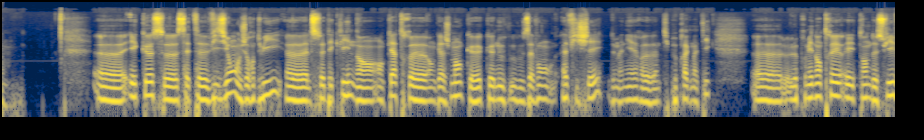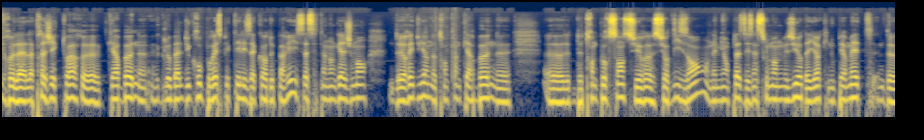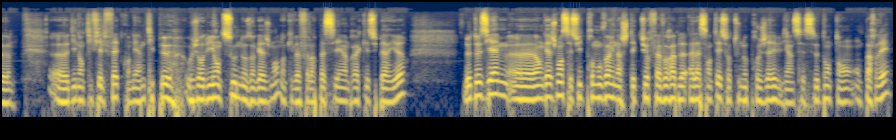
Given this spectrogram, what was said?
Et que cette vision aujourd'hui, elle se décline en, quatre engagements que, nous, avons affichés de manière un petit peu pragmatique. Euh, le premier d'entre eux étant de suivre la, trajectoire euh, carbone globale du groupe pour respecter les accords de Paris. ça, c'est un engagement de réduire notre empreinte carbone euh, de 30% sur, sur 10 ans. On a mis en place des instruments de mesure d'ailleurs qui nous permettent d'identifier le fait qu'on est un petit peu aujourd'hui en dessous de nos engagements, donc il va falloir passer un braquet supérieur. Le deuxième engagement, c'est celui de promouvoir une architecture favorable à la santé sur tous nos projets. Eh c'est ce dont on parlait.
